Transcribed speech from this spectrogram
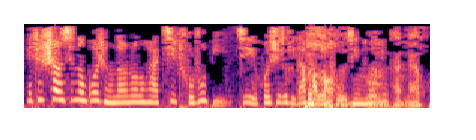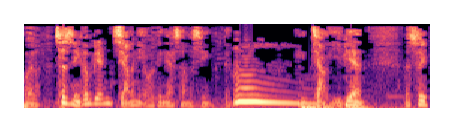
哎，这上新的过程当中的话，记图书笔记会是一个比较好的途径吗？因为它来回了，甚至你跟别人讲，你也会更加上心，对吧？嗯，你讲一遍，所以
